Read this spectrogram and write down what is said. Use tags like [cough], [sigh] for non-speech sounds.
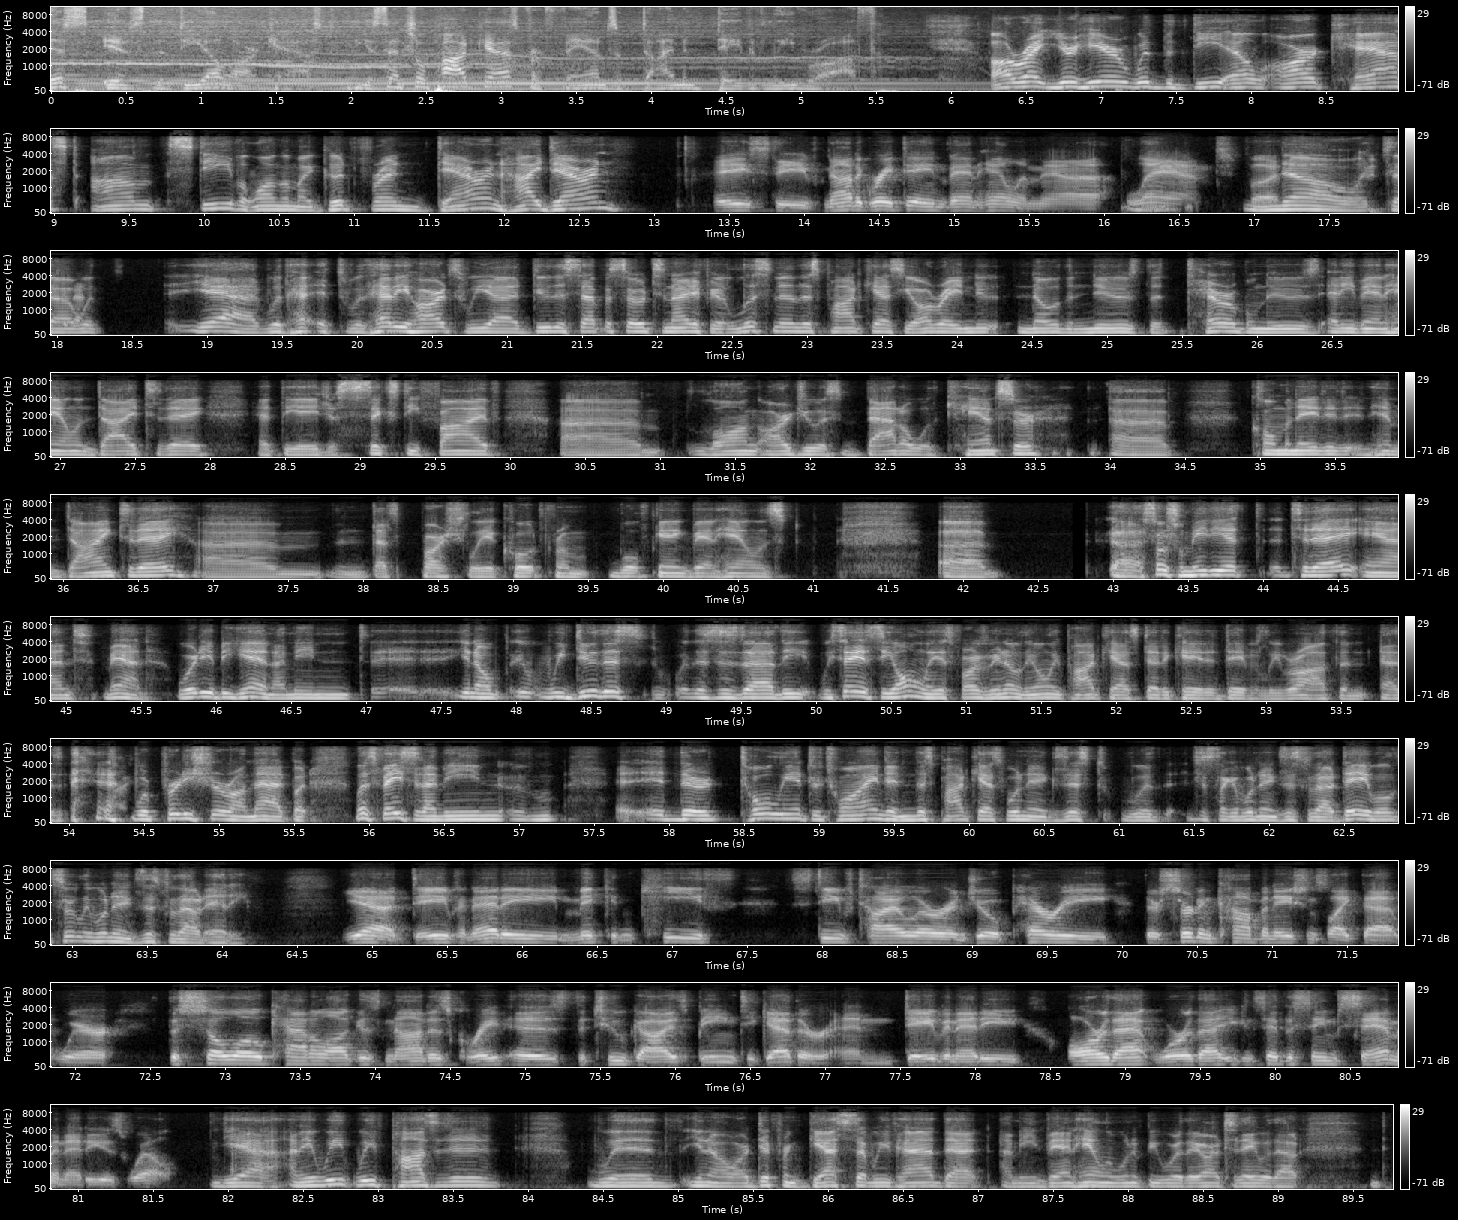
This is the DLR Cast, the essential podcast for fans of Diamond David Lee Roth. All right, you're here with the DLR Cast. I'm Steve, along with my good friend Darren. Hi, Darren. Hey, Steve. Not a great day in Van Halen uh, land, but no, it's uh, with yeah, with he- it's with heavy hearts. We uh, do this episode tonight. If you're listening to this podcast, you already knew, know the news, the terrible news. Eddie Van Halen died today at the age of 65. Um, long, arduous battle with cancer uh, culminated in him dying today. Um, and that's partially a quote from Wolfgang Van Halen's. Uh, uh, social media t- today and man where do you begin? I mean t- you know we do this this is uh, the we say it's the only as far as we know the only podcast dedicated to david lee roth and as [laughs] we're pretty sure on that but let's face it i mean um, it, they're totally intertwined and this podcast wouldn't exist with just like it wouldn't exist without dave well it certainly wouldn't exist without eddie. Yeah dave and eddie mick and keith steve tyler and joe perry there's certain combinations like that where the solo catalog is not as great as the two guys being together. And Dave and Eddie are that, were that. You can say the same Sam and Eddie as well. Yeah. I mean, we, we've posited with, you know, our different guests that we've had that, I mean, Van Halen wouldn't be where they are today without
